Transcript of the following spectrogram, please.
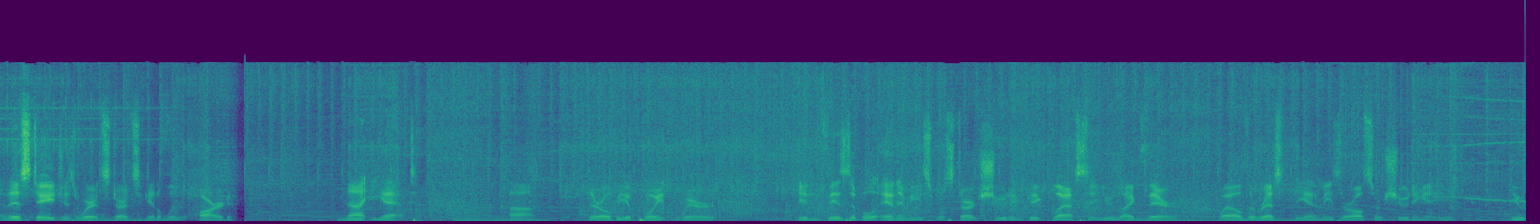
And this stage is where it starts to get a little hard. Not yet. Um, there will be a point where invisible enemies will start shooting big blasts at you like there, while the rest of the enemies are also shooting at you. You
